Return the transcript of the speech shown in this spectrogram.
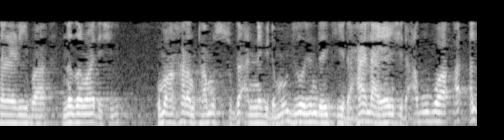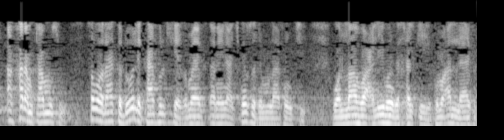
sarari ba na zama da shi kuma an haramta musu su ga annabi da mu'jizojin da yake da halayen shi da abubuwa an haramta musu. Saboda haka dole kafirci ya zama ya fi tsanani a cikin su da munafinci. Wallahu alimun bi khalqihi kuma Allah ya fi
